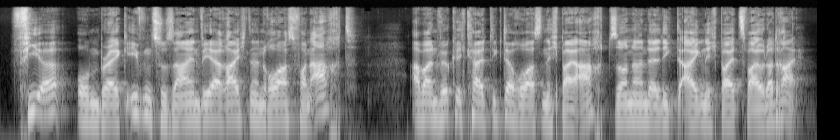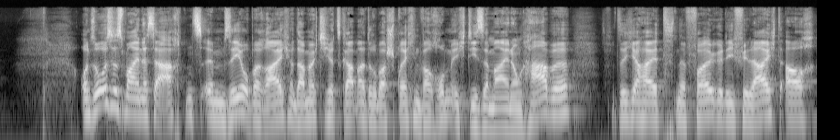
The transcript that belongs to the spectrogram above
vier, um Break-Even zu sein. Wir erreichen einen ROAS von acht. Aber in Wirklichkeit liegt der ROAS nicht bei acht, sondern der liegt eigentlich bei zwei oder drei. Und so ist es meines Erachtens im SEO-Bereich. Und da möchte ich jetzt gerade mal drüber sprechen, warum ich diese Meinung habe. Mit Sicherheit eine Folge, die vielleicht auch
